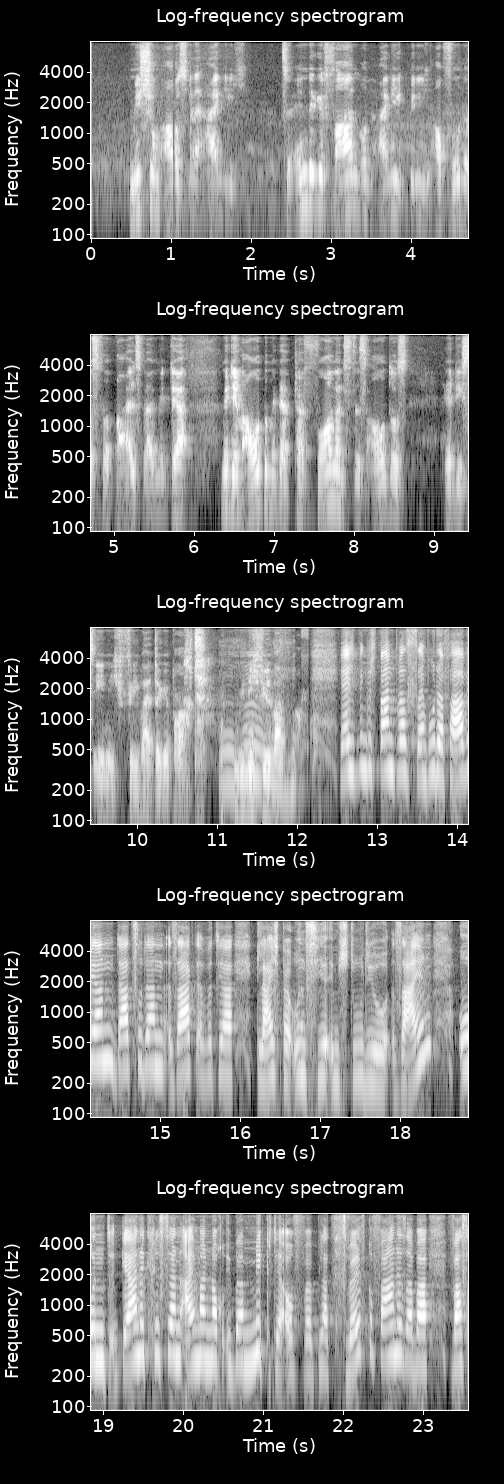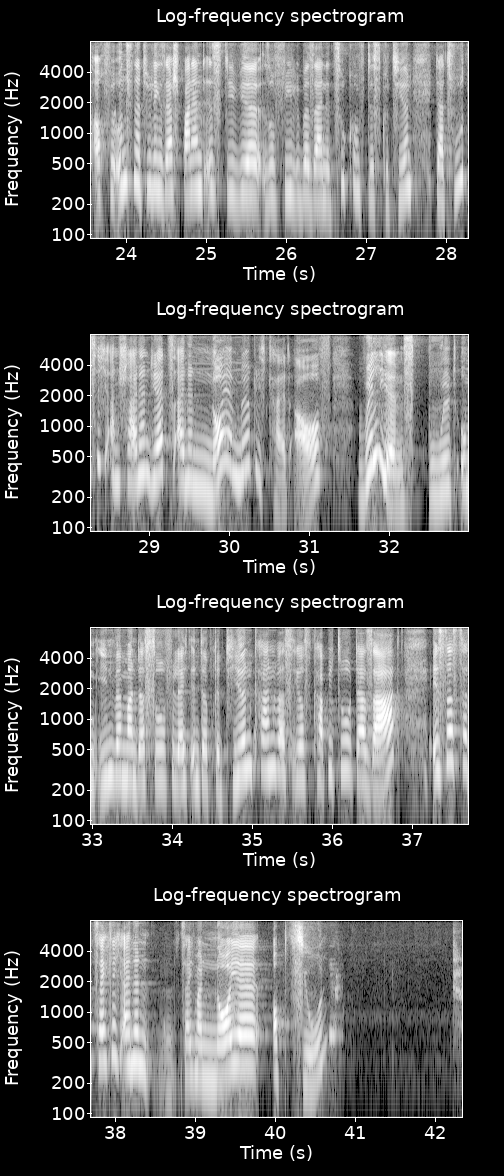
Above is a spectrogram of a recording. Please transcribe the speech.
Mischung aus eigentlich zu Ende gefahren und eigentlich bin ich auch froh, dass vorbei ist, weil mit der mit dem Auto, mit der Performance des Autos hätte ich es eh nicht viel weitergebracht. Mhm. nicht viel weiter. Ja, ich bin gespannt, was sein Bruder Fabian dazu dann sagt. Er wird ja gleich bei uns hier im Studio sein. Und gerne, Christian, einmal noch über Mick, der auf äh, Platz 12 gefahren ist, aber was auch für uns natürlich sehr spannend ist, die wir so viel über seine Zukunft diskutieren, da tut sich anscheinend jetzt eine neue Möglichkeit auf, Williams buhlt um ihn, wenn man das so vielleicht interpretieren kann, was Jos Capito da sagt. Ist das tatsächlich eine, sag ich mal, neue Option?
